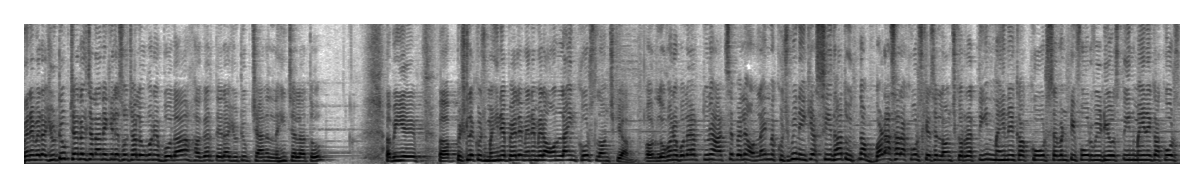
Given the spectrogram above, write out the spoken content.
मैंने मेरा यूट्यूब चैनल चलाने के लिए सोचा। लोगों ने बोला, अगर तेरा यूट्यूब चैनल नहीं चला तो? अभी ये पिछले कुछ महीने पहले मैंने मेरा ऑनलाइन कोर्स लॉन्च किया और लोगों ने बोला, यार, तूने आज से पहले ऑनलाइन में कुछ भी नहीं किया, सीधा तो इतना बड़ा सारा कोर्स कैसे लॉन्च कर रहा है? तीन महीने का कोर्स 74 वीडियोस तीन महीने का कोर्स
